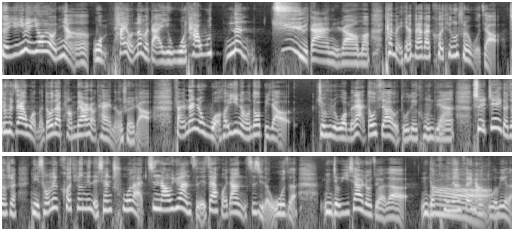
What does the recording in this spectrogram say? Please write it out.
对，因为悠悠，你想啊，我他有那么大一屋，他屋嫩巨大，你知道吗？他每天非要在客厅睡午觉，就是在我们都在旁边的时候，他也能睡着。反正，但是我和一农都比较。就是我们俩都需要有独立空间，所以这个就是你从那客厅，你得先出来，进到院子里，再回到你自己的屋子，你就一下就觉得你的空间非常独立了。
